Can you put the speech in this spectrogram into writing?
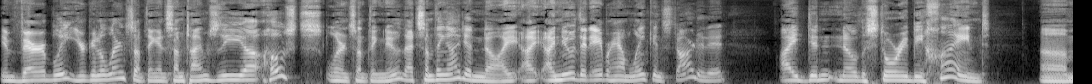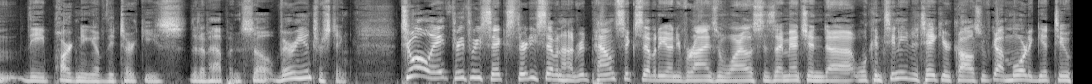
invariably you're going to learn something. And sometimes the uh, hosts learn something new. That's something I didn't know. I, I, I knew that Abraham Lincoln started it. I didn't know the story behind um, the pardoning of the turkeys that have happened. So very interesting. 208 336 3700, pound 670 on your Verizon Wireless. As I mentioned, uh, we'll continue to take your calls. We've got more to get to.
